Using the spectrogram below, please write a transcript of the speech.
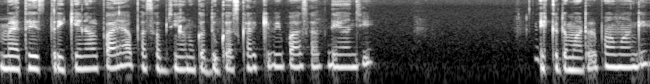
ਮੈਂ ਤੇ ਇਸ ਤਰੀਕੇ ਨਾਲ ਪਾਇਆ, ਆਪਾਂ ਸਬਜ਼ੀਆਂ ਨੂੰ ਕੱਦੂਕਸ ਕਰਕੇ ਵੀ ਪਾ ਸਕਦੇ ਹਾਂ ਜੀ। ਇੱਕ ਟਮਾਟਰ ਪਾਵਾਂਗੇ।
